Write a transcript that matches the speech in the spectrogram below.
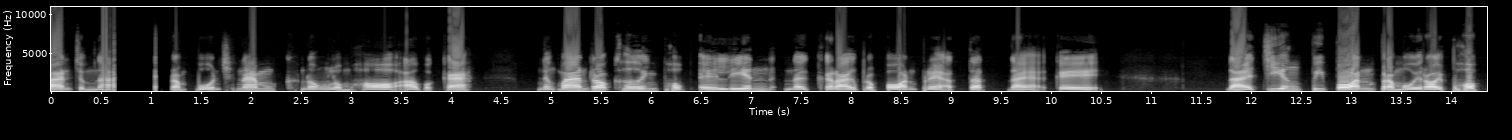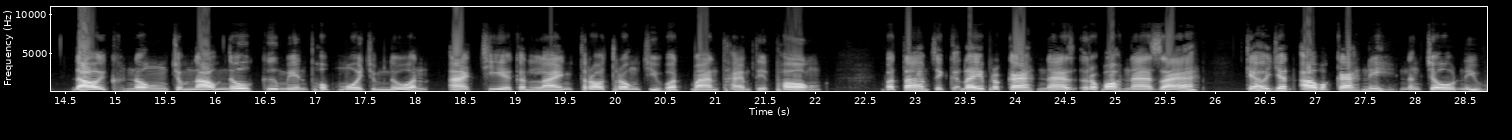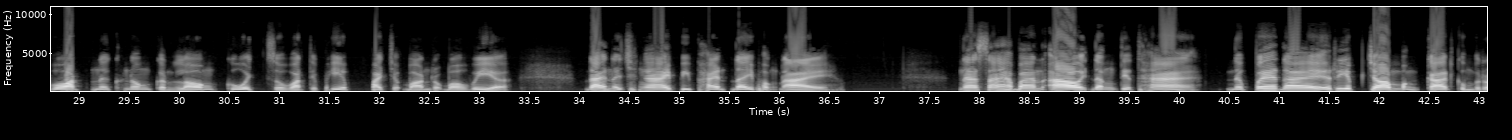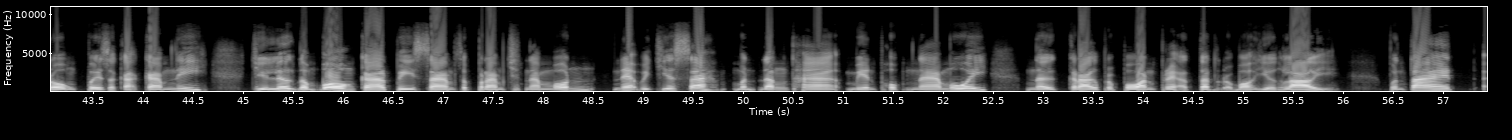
បានចំណាយ9ឆ្នាំក្នុងលំហអវកាសនិងបានរកឃើញភពអេលៀននៅក្រៅប្រព័ន្ធព្រះអាទិត្យដែលគេ ដែលជាង2600ភព ដោយក្នុងចំណោមនោះគឺមានភពមួយចំនួន អាចជាកន្លែងត្រត្រង់ជីវិតបានថែមទៀតផងបើតាមសេចក្តីប្រកាសណារបស់ NASA កែវយិត្តអវកាសនេះនឹងចូលនិវត្តន៍នៅក្នុងកន្លងគួចសវត្ថិភាពបច្ចុប្បន្នរបស់វា ដែលនៅឆ្ងាយពីផែនដីផងដែរ NASA បានឲ្យដឹងទៀតថា នៅពេលដែលរៀបចំបង្កើតគម្រោងបេសកកម្មនេះ ជាលើកដំបូងកាលពី35ឆ្នាំមុន អ្នកវិទ្យាសាស្ត្រមិនដឹងថាមានភពណាមួយ នៅក្រៅប្រព័ន្ធព្រះអាទិត្យរបស់យើងឡើយប៉ុន្តែ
